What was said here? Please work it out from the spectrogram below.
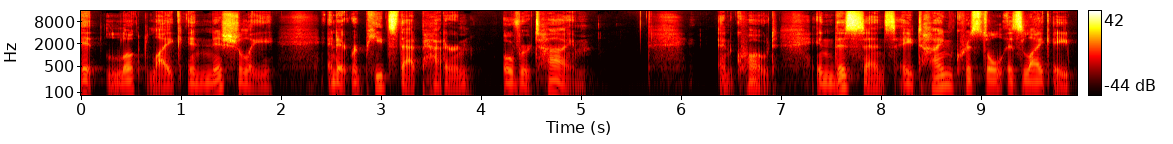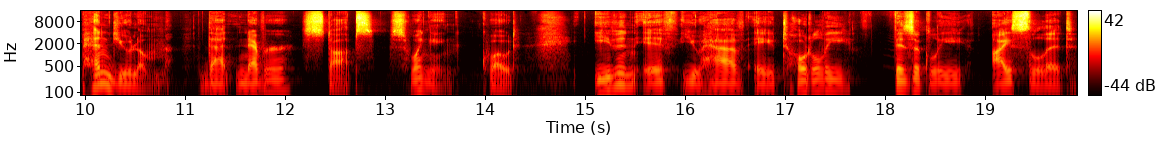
it looked like initially and it repeats that pattern over time. In this sense, a time crystal is like a pendulum that never stops swinging. Quote, even if you have a totally physically isolate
